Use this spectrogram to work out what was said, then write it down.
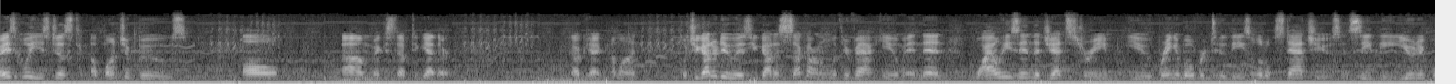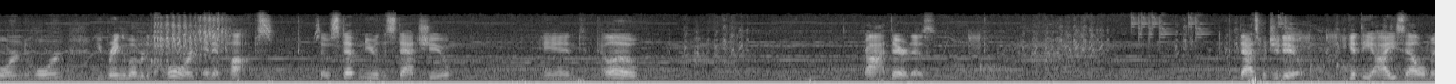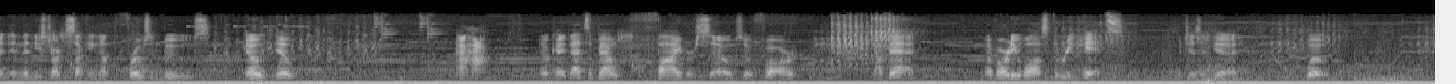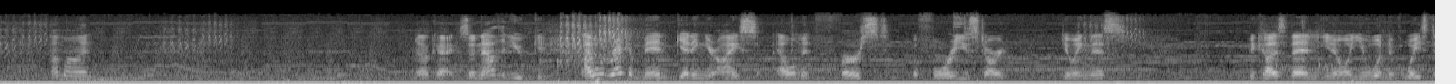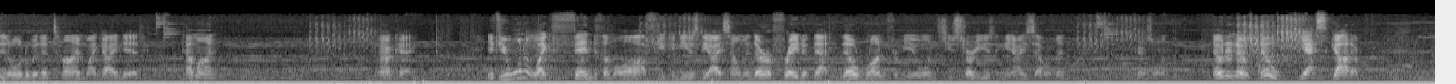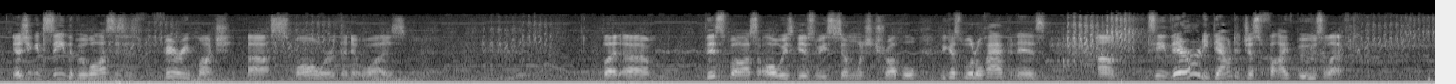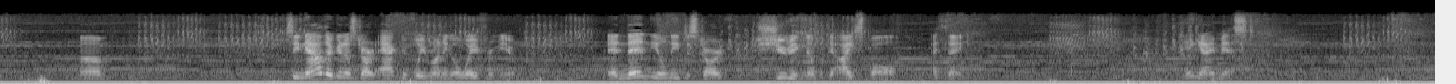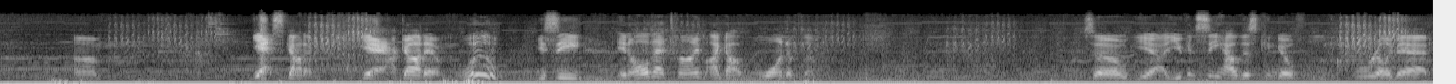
Basically, it's just a bunch of boos all um, mixed up together. Okay, come on. What you gotta do is you gotta suck on him with your vacuum, and then while he's in the jet stream, you bring him over to these little statues, and see the unicorn horn? You bring him over to the horn, and it pops. So step near the statue, and hello? Ah, there it is. That's what you do. You get the ice element, and then you start sucking up frozen boos. No, no. Aha. Okay, that's about five or so, so far. Not bad. I've already lost three hits, which isn't good. Whoa. Come on. Okay, so now that you get... I would recommend getting your ice element first before you start doing this. Because then, you know, you wouldn't have wasted a little bit of time like I did. Come on. Okay. If you want to, like, fend them off, you can use the ice element. They're afraid of that. They'll run from you once you start using the ice element. There's one. No, no, no, no! Yes, got him. As you can see, the Boolossus is very much uh, smaller than it was. But, um, this boss always gives me so much trouble, because what'll happen is, um, see, they're already down to just five boos left. Um, see, now they're going to start actively running away from you. And then you'll need to start shooting them with the ice ball, I think. Dang it, I missed. Um, yes, got him. Yeah, got him. Woo! You see, in all that time, I got one of them. So, yeah, you can see how this can go really bad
